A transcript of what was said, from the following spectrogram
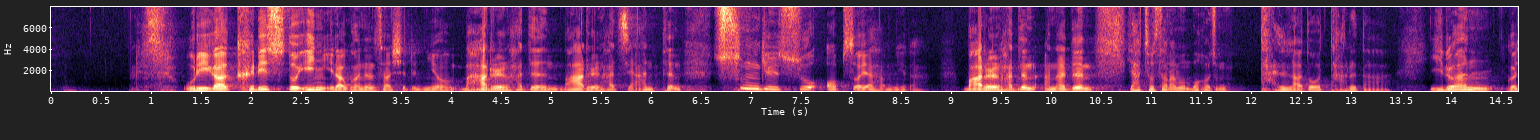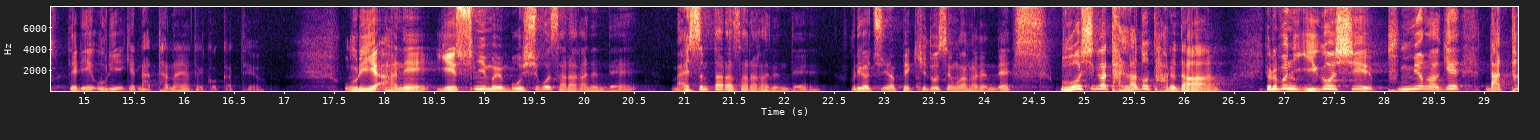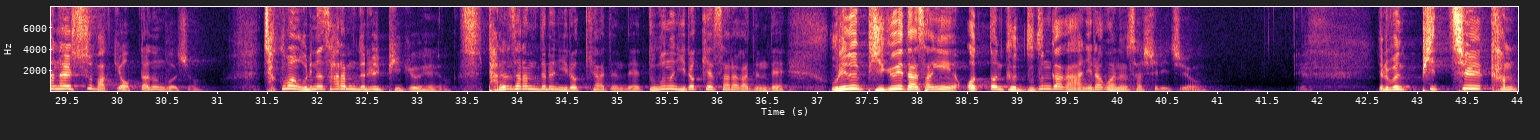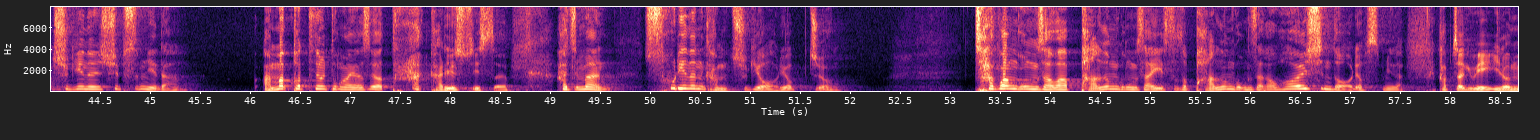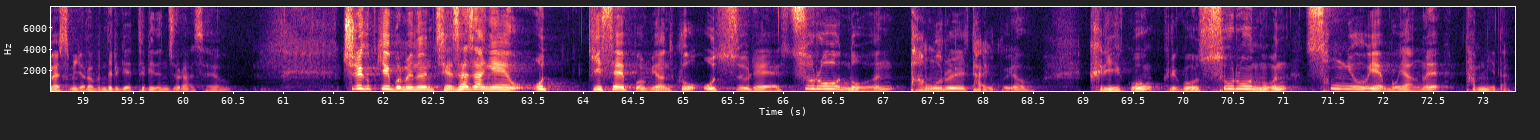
우리가 그리스도인이라고 하는 사실은요. 말을 하든 말을 하지 않든 숨길 수 없어야 합니다. 말을 하든 안 하든 야 저 사람은 뭐가 좀 달라도 다르다. 이러한 것들이 우리에게 나타나야 될 것 같아요. 우리 안에 예수님을 모시고 살아가는데 말씀 따라 살아가는데 우리가 주님 앞에 기도 생활하는데 무엇인가 달라도 다르다. 여러분 이것이 분명하게 나타날 수밖에 없다는 거죠. 자꾸만 우리는 사람들을 비교해요. 다른 사람들은 이렇게 하던데 누구는 이렇게 살아가던데 우리는 비교의 대상이 어떤 그 누군가가 아니라고 하는 사실이지요. 여러분 빛을 감추기는 쉽습니다. 암막 커튼을 통하여서 다 가릴 수 있어요. 하지만 소리는 감추기 어렵죠. 차광 공사와 방음 공사에 있어서 방음 공사가 훨씬 더 어렵습니다. 갑자기 왜 이런 말씀을 여러분들에게 드리는 줄 아세요? 출애굽기에 보면은 제사장의 옷깃에 보면 그 옷술에 수로 놓은 방울을 달고요. 그리고 그리고 수로 놓은 석류의 모양을 답니다.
